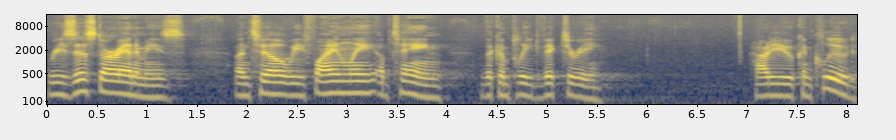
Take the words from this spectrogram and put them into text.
resist our enemies until we finally obtain the complete victory? How do you conclude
